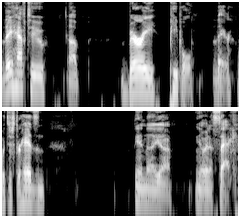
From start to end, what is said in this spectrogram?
they have to uh, bury people there with just their heads and in a uh, you know, in a sack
